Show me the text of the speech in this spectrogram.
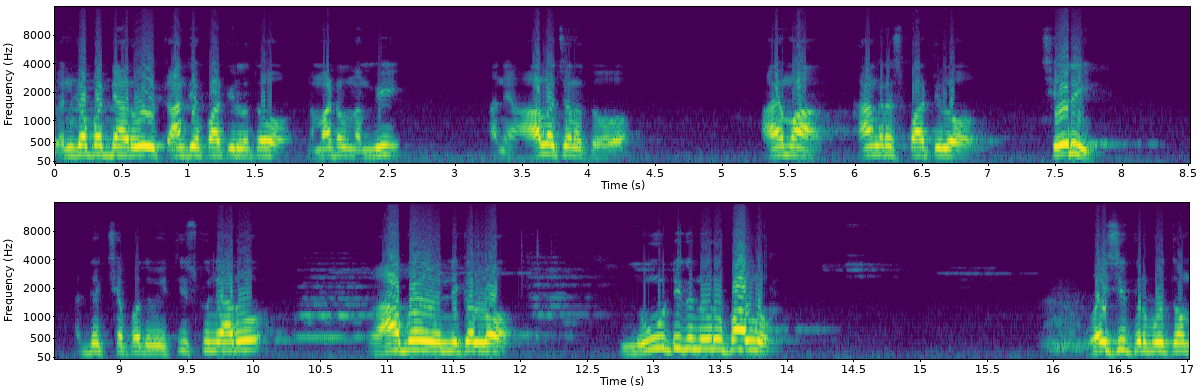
వెనుకబడినారు ఈ ప్రాంతీయ పార్టీలతో నా మాటలు నమ్మి అనే ఆలోచనతో ఆయన కాంగ్రెస్ పార్టీలో చేరి అధ్యక్ష పదవి తీసుకున్నారు. రాబోయే ఎన్నికల్లో నూటికి నూరు రూపాయలు వైసీపీ ప్రభుత్వం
